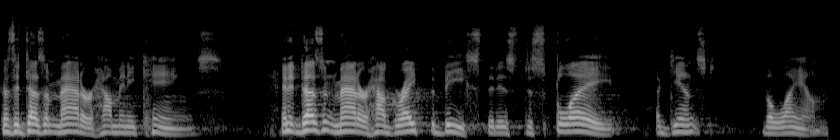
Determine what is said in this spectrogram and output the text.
Because it doesn't matter how many kings, and it doesn't matter how great the beast that is displayed against the Lamb.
